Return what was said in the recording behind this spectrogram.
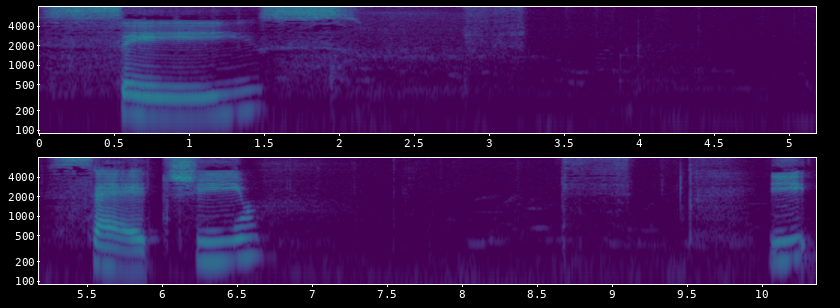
seis, sete e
